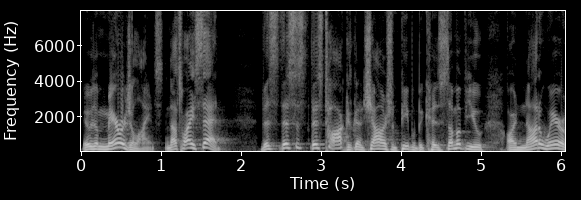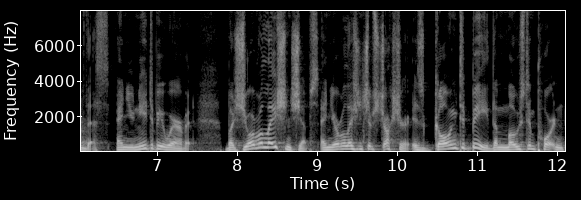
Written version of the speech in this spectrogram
It was a marriage alliance. And that's why I said this, this, is, this talk is going to challenge some people because some of you are not aware of this and you need to be aware of it. But your relationships and your relationship structure is going to be the most important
